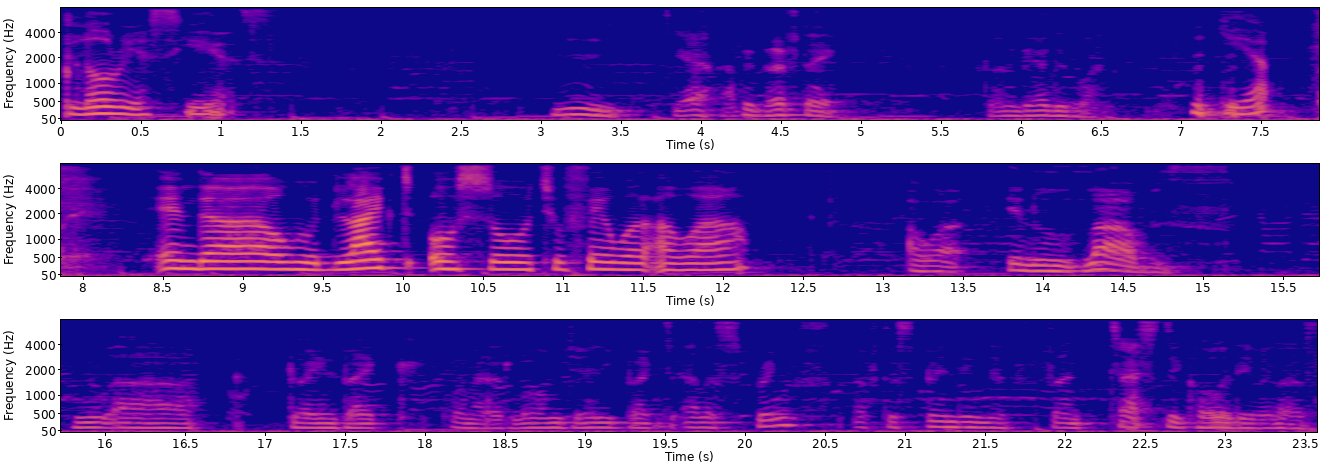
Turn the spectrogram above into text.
glorious years. Mm, yeah, happy birthday. Going to be a good one. yep. And uh, we would like to also to farewell our Our in loves who are going back on a long journey back to Alice Springs after spending a fantastic holiday with us.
